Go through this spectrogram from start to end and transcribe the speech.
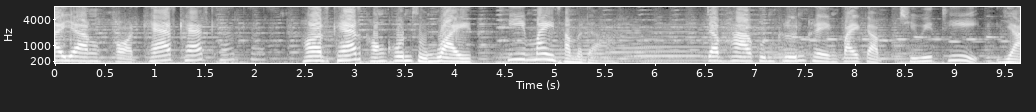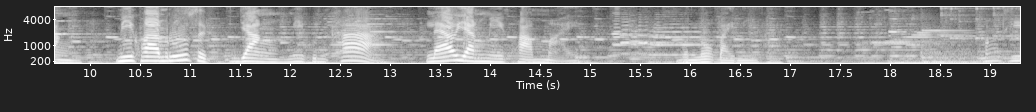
Are Young Podcast Cast Cast Cast Podcast ของคนสูงวัยที่ไม่ธรรมดา จะพาคุณคลื้นเครงไปกับชีวิตที่ยัง มีความรู้สึกยังมีคุณค่า แล้วยังมีความหมาย บนโลกใบนี้ค่ะบางที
